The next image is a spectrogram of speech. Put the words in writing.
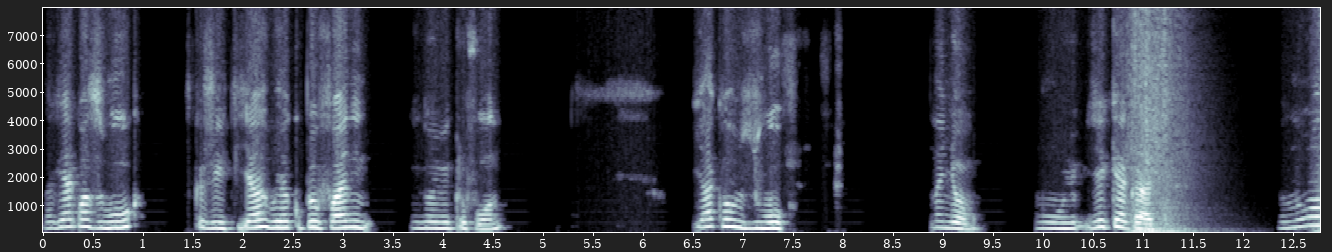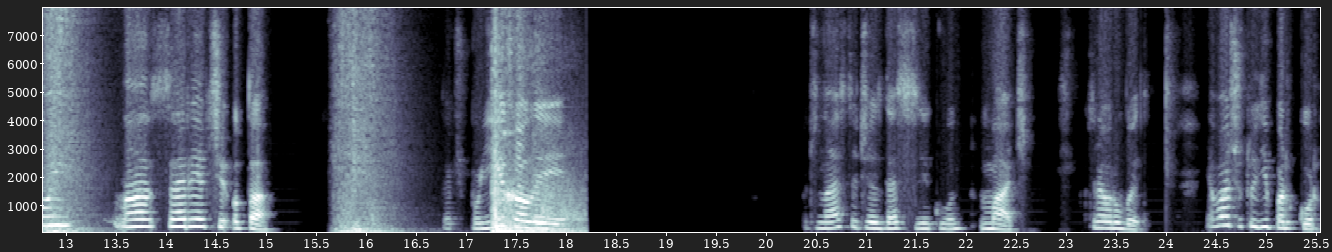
Як вам звук? Скажіть, я, бо я купив файний новий мікрофон. Як вам звук на ньому? Ну, яке краще? Новий на серія чи ота? Так що поїхали! Починається через 10 секунд. Матч. Що треба робити? Я бачу тоді паркур.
